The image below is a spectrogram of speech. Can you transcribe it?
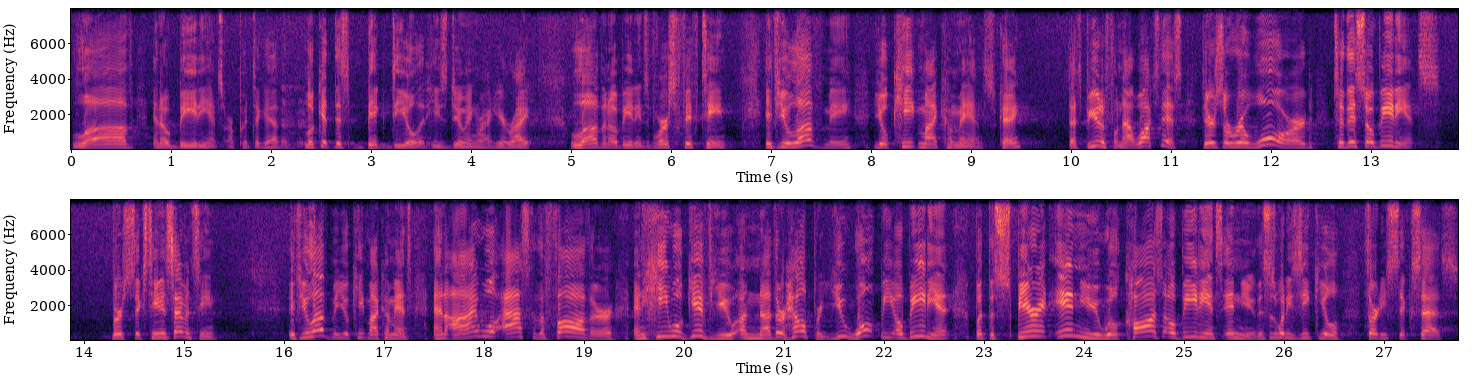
love and obedience are put together. Look at this big deal that he's doing right here, right? Love and obedience. Verse 15 If you love me, you'll keep my commands, okay? That's beautiful. Now, watch this. There's a reward to this obedience. Verse 16 and 17. If you love me, you'll keep my commands. And I will ask the Father, and he will give you another helper. You won't be obedient, but the Spirit in you will cause obedience in you. This is what Ezekiel 36 says.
